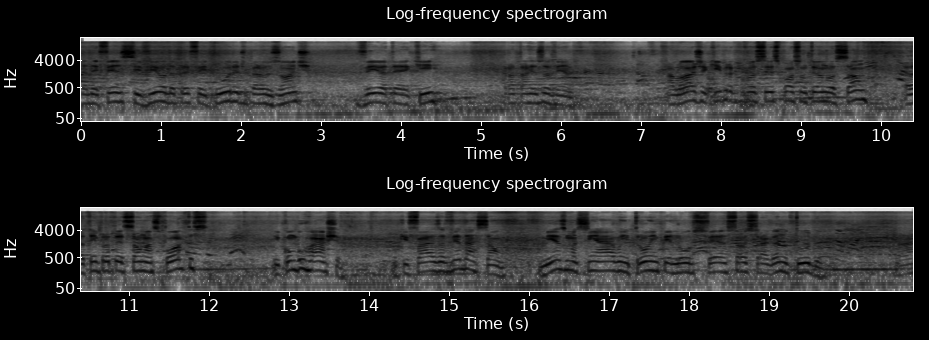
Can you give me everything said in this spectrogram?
da Defesa Civil da Prefeitura de Belo Horizonte veio até aqui para estar tá resolvendo. A loja aqui, para que vocês possam ter uma noção, ela tem proteção nas portas e com borracha, o que faz a vedação. Mesmo assim a água entrou, empenou os ferros, só estragando tudo. Tá?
